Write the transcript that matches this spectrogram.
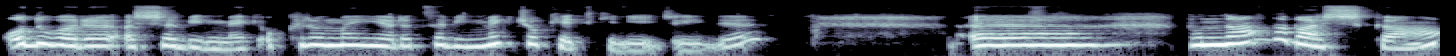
o duvarı aşabilmek, o kırılmayı yaratabilmek çok etkileyiciydi. Ee, bundan da başka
